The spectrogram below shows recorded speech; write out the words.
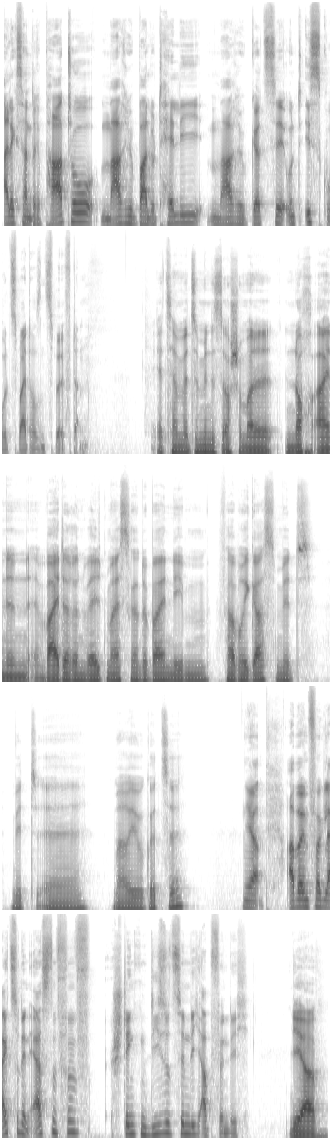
Alexandre Pato, Mario Balotelli, Mario Götze und Isco 2012 dann. Jetzt haben wir zumindest auch schon mal noch einen weiteren Weltmeister dabei, neben Fabregas mit, mit äh, Mario Götze. Ja, aber im Vergleich zu den ersten fünf stinken die so ziemlich ab, finde ich. Ja,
